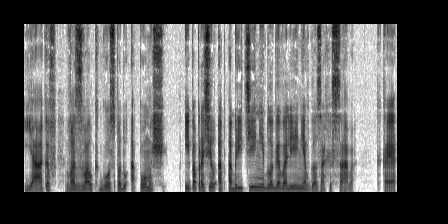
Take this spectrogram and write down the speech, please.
Яков воззвал к Господу о помощи, и попросил об обретении благоволения в глазах Исава. Какая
